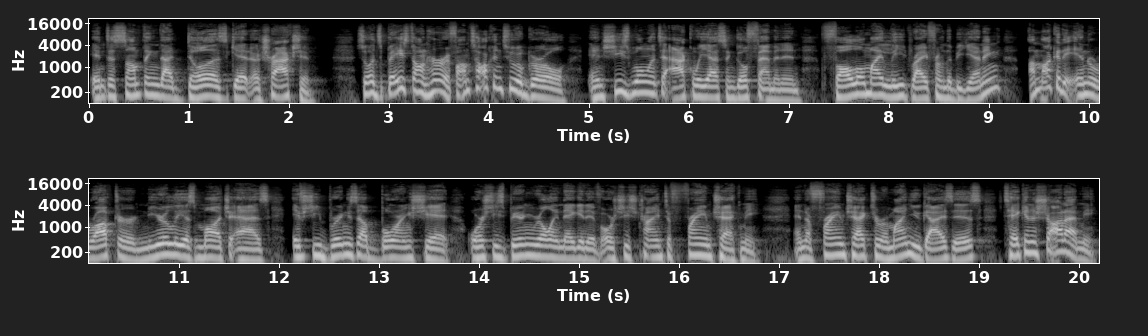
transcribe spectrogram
into something that does get attraction. So it's based on her. If I'm talking to a girl and she's willing to acquiesce and go feminine, follow my lead right from the beginning, I'm not going to interrupt her nearly as much as if she brings up boring shit or she's being really negative or she's trying to frame check me. And a frame check to remind you guys is taking a shot at me,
